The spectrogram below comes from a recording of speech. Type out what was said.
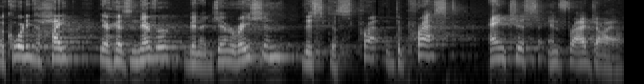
According to Haidt, there has never been a generation this depressed, anxious, and fragile.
